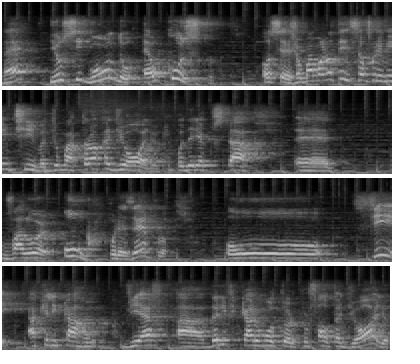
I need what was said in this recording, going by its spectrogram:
né? E o segundo é o custo. Ou seja, uma manutenção preventiva de uma troca de óleo que poderia custar é, o valor 1, um, por exemplo, ou se aquele carro vier a danificar o motor por falta de óleo,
